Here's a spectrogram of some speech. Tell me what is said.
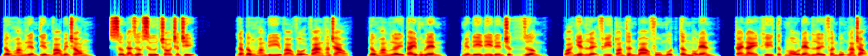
đông hoàng liền tiến vào bên trong, sớm đã dược sư cho trần trị. Gặp đông hoàng đi vào vội vàng hắn chào, đông hoàng lấy tay vung lên, miễn đi đi đến trước giường, quả nhiên lệ phi toàn thân bao phủ một tầng màu đen, cái này khí tức màu đen lấy phần bụng làm trọng.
